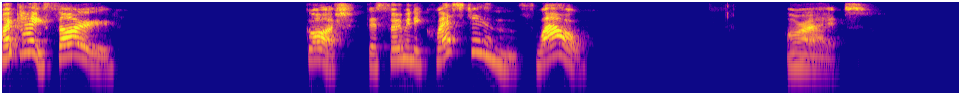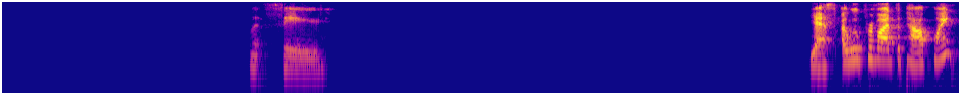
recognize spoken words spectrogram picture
Okay, so Gosh, there's so many questions. Wow. All right. Let's see. Yes, I will provide the PowerPoint.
